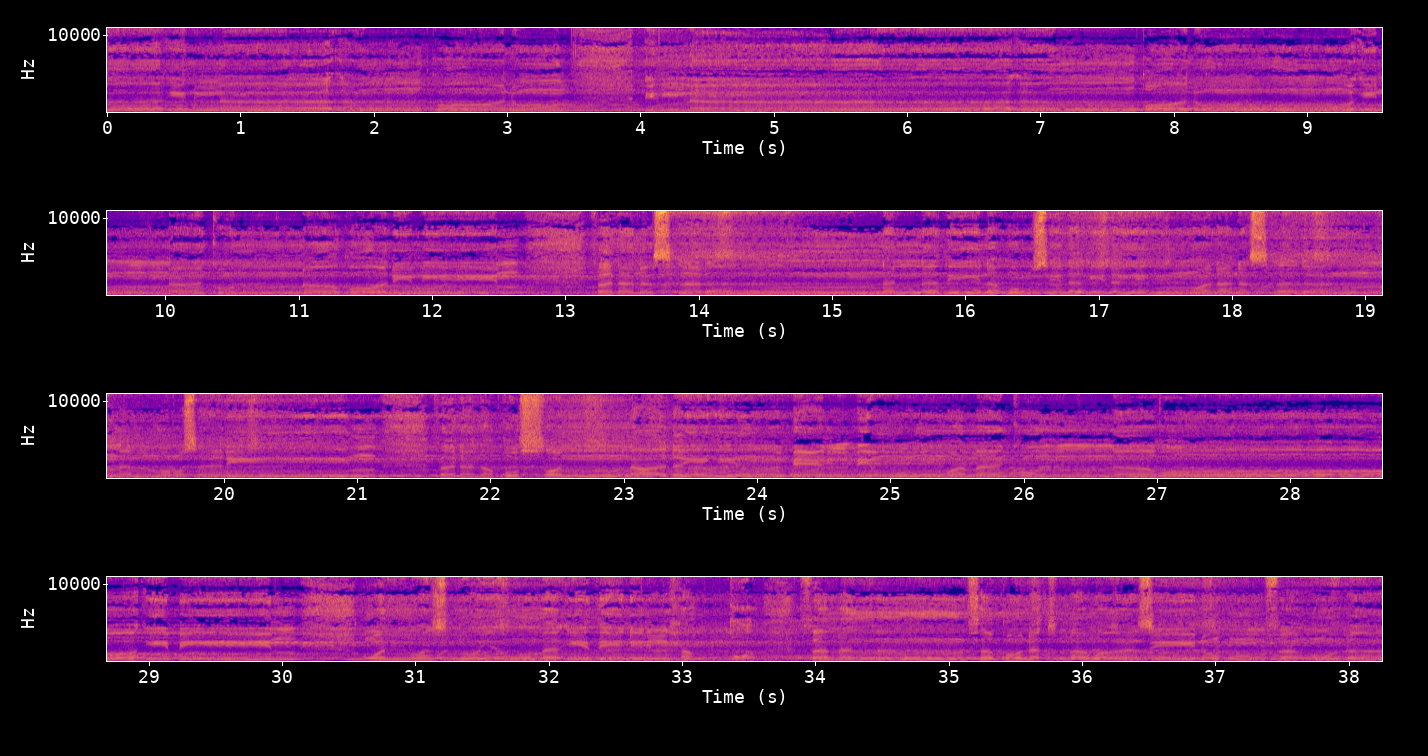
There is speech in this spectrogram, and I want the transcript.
فلنسألن الذين أرسل إليهم ولنسألن المرسلين فلنقصن عليهم بعلم وما كنا غائبين والوزن يومئذ الحق فمن ثقلت موازينه فأولئك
